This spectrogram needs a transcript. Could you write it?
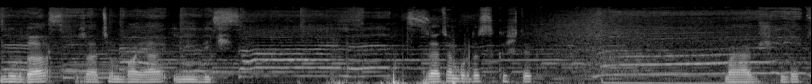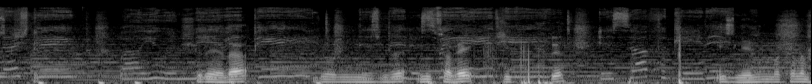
Burada zaten bayağı iyiydik. Zaten burada sıkıştık. Bayağı bir şekilde hep sıkıştık. Şuraya da gördüğünüz gibi Nita ve düştü. İzleyelim bakalım.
